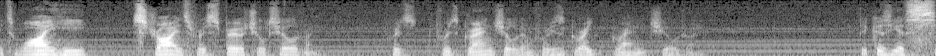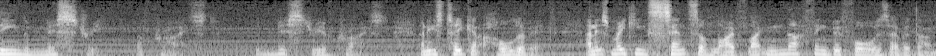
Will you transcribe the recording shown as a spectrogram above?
It's why he strides for his spiritual children, for his, for his grandchildren, for his great grandchildren. Because he has seen the mystery of Christ, the mystery of Christ. And he's taken hold of it. And it's making sense of life like nothing before has ever done.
